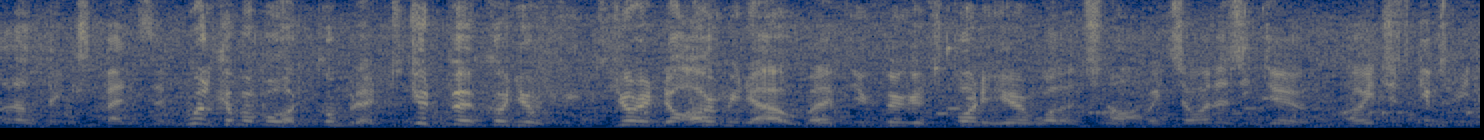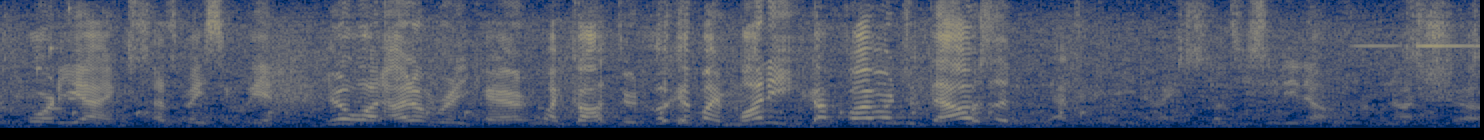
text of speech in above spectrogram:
a little bit expensive. Welcome aboard, comrade. Get back on your feet. You're in the army now. But if you think it's funny here, well, it's not. Wait, so what does he do? He just gives me 40 eggs. That's basically it. You know what? I don't really care. Oh my god, dude, look at my money. You got 500,000. That's pretty nice. Does he see it enough? I'm not sure.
